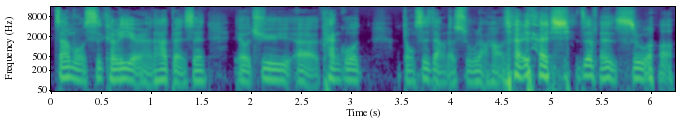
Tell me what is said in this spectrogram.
詹姆斯 clear，他本身有去呃看过董事长的书了哈，他在写这本书哈，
